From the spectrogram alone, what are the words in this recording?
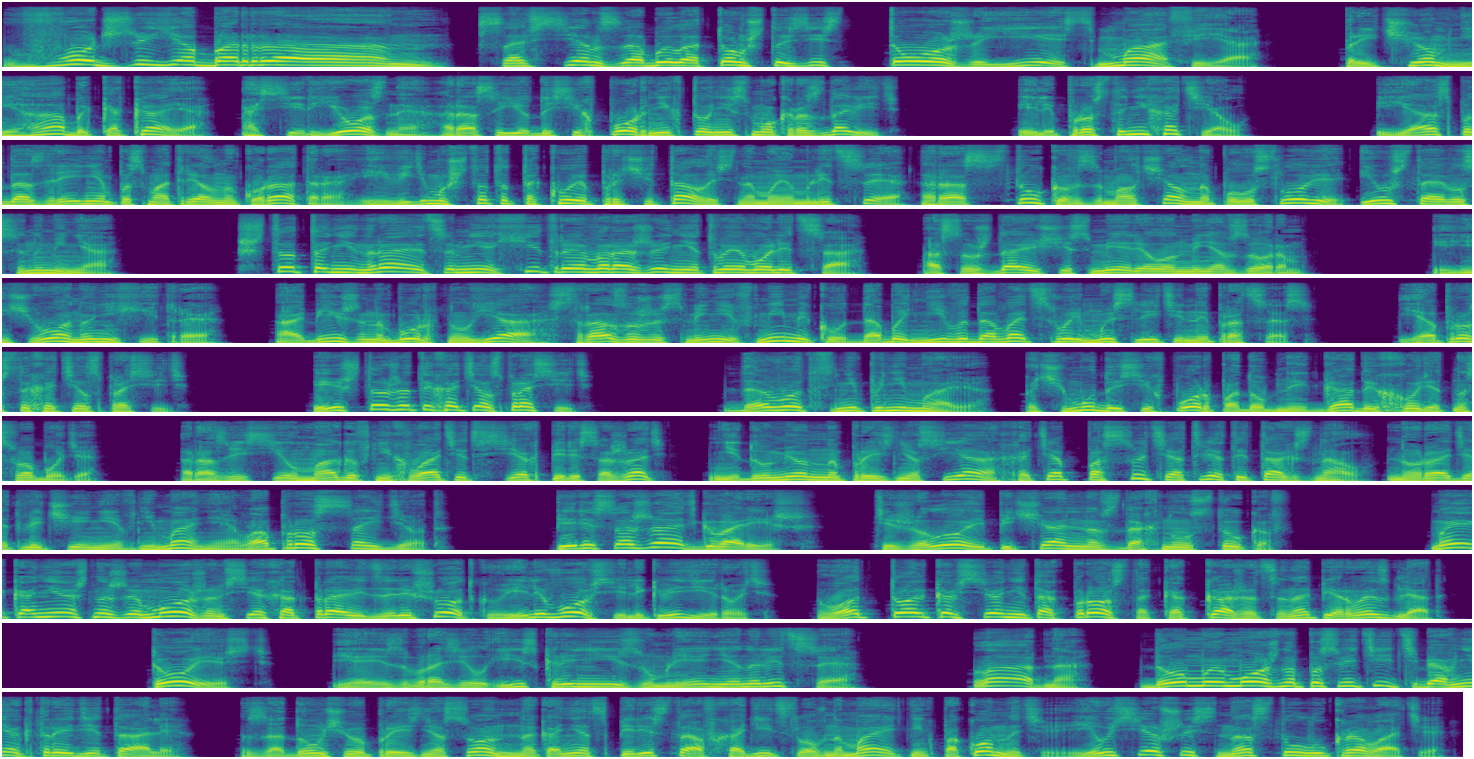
Вот же я баран! Совсем забыл о том, что здесь тоже есть мафия. Причем не абы какая, а серьезная, раз ее до сих пор никто не смог раздавить. Или просто не хотел. Я с подозрением посмотрел на куратора, и, видимо, что-то такое прочиталось на моем лице, раз Стуков замолчал на полуслове и уставился на меня. «Что-то не нравится мне хитрое выражение твоего лица», — осуждающий смерил он меня взором. И ничего оно не хитрое. Обиженно буркнул я, сразу же сменив мимику, дабы не выдавать свой мыслительный процесс. Я просто хотел спросить. И что же ты хотел спросить? Да вот не понимаю, почему до сих пор подобные гады ходят на свободе? Разве сил магов не хватит всех пересажать? Недоуменно произнес я, хотя по сути ответ и так знал, но ради отвлечения внимания вопрос сойдет. «Пересажать, говоришь?» Тяжело и печально вздохнул Стуков. «Мы, конечно же, можем всех отправить за решетку или вовсе ликвидировать. Вот только все не так просто, как кажется на первый взгляд. То есть, Я изобразил искреннее изумление на лице. «Ладно, думаю, можно посвятить тебя в некоторые детали», задумчиво произнес он, наконец перестав ходить словно маятник по комнате и усевшись на стул у кровати.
